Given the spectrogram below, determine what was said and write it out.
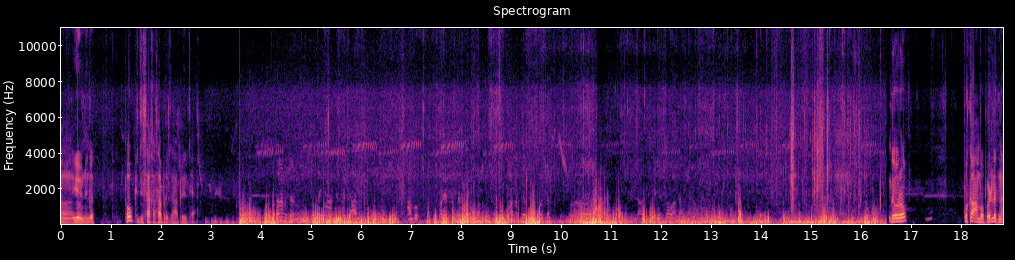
अं, येऊ निघत. पाहू किती शाखा सापडतात आपल्याला त्या. चला मित्रांनो आंबं पडेल. आता पडलं तो. गौरव पक्का आंबं पडलं ना?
